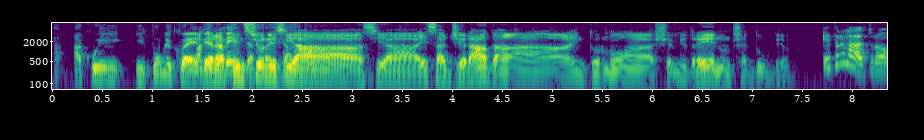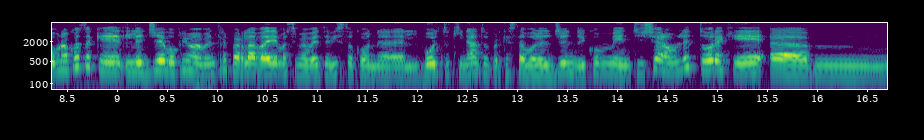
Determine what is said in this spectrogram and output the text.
a, a cui il pubblico è Ma che veramente l'attenzione attaccato. sia, sia esagerata intorno a Shenmue 3 non c'è dubbio. E tra l'altro, una cosa che leggevo prima mentre parlava Emma, se mi avete visto con eh, il volto chinato perché stavo leggendo i commenti, c'era un lettore che ehm,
